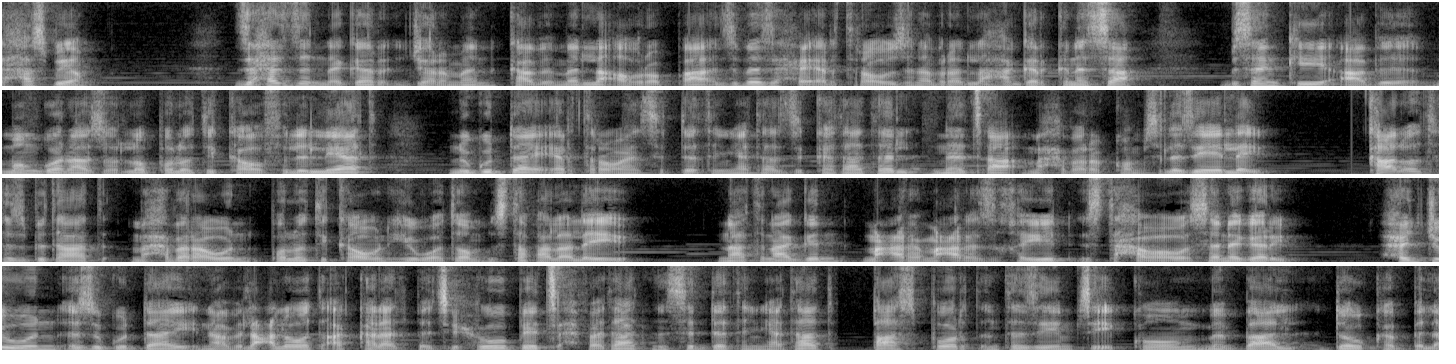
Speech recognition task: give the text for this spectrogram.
ዝሓስቡ እዮም ዝሕዝን ነገር ጀርመን ካብ መላእ ኣውሮጳ ዝበዝሐ ኤርትራዊ ዝነብረላ ሃገር ክነሳእ ብሰንኪ ኣብ መንጎና ዘሎ ፖለቲካዊ ፍልልያት ንጉዳይ ኤርትራውያን ስደተኛታት ዝከታተል ነፃ ማሕበረኮም ስለ ዘየለ እዩ ካልኦት ህዝብታት ማሕበራውን ፖለቲካውን ሂወቶም ዝተፈላለየ እዩ ናትና ግን ማዕረ ማዕረ ዝኸይድ ዝተሓዋወሰ ነገር እዩ ሕጂ እውን እዚ ጉዳይ ናብ ላዕለዎት ኣካላት በፂሑ ቤት ፅሕፈታት ንስደተኛታት ፓስፖርት እንተዘይምፅእኩም ምባል ደው ከብላ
